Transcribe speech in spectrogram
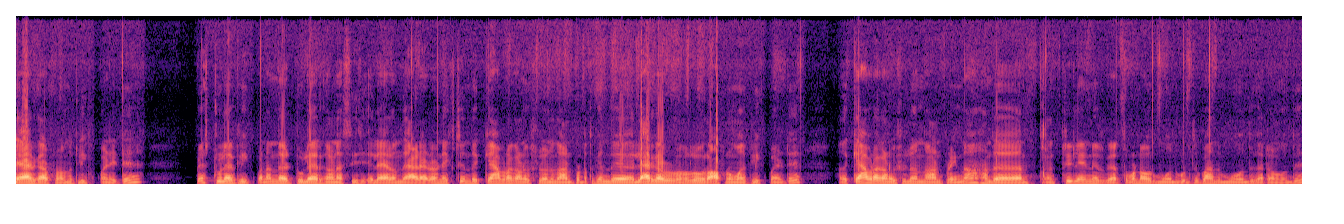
லேயர் ஆப்ஷன் வந்து கிளிக் பண்ணிவிட்டு ப்ளஸ் டூ லேர் கிளிக் பண்ணால் அந்த டூ லேருக்கான சி லேயர் வந்து ஆட் ஆகிடும் நெக்ஸ்ட் இந்த கேமராக்கான விஷயம் வந்து ஆன் பண்ணுறதுக்கு இந்த லேர் கார்டு வந்து ஒரு ஆஃப் நம்பர் கிளிக் பண்ணிட்டு அந்த கேமராக்கான விஷயம் வந்து ஆன் பண்ணிங்கன்னா அந்த த்ரீ லைன் இருக்கிற மட்டும் ஒரு மூவ் வந்து கொடுத்துருப்பேன். அந்த மூவ் வந்து கரெக்டாக வந்து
